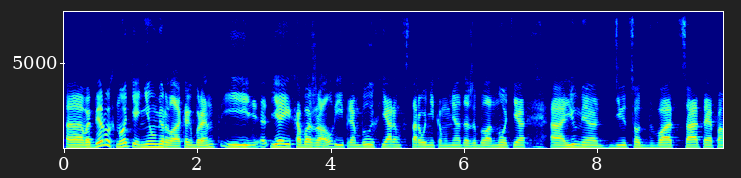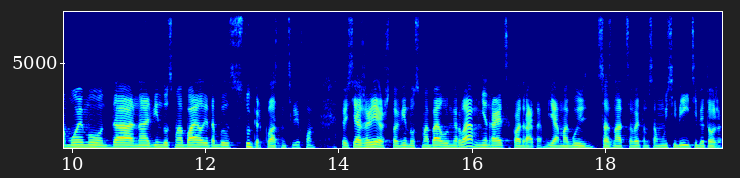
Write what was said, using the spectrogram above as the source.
А, во-первых, Nokia не умерла как бренд, и я их обожал, и прям был их ярым сторонником. У меня даже была Nokia а, Lumia 920, по-моему, да, на Windows Mobile. Это был супер классный телефон. То есть я жалею, что Windows Mobile умерла, мне нравится квадрата. Я могу сознаться в этом самому себе и тебе тоже.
